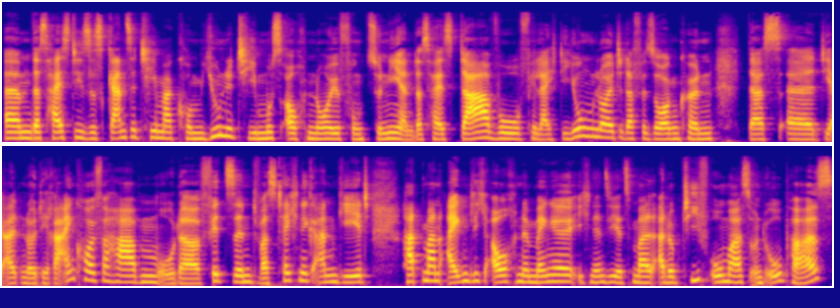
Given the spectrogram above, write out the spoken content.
ähm, das heißt, dieses ganze Thema Community muss auch neu funktionieren. Das heißt, da, wo vielleicht die jungen Leute dafür sorgen können, dass äh, die alten Leute ihre Einkäufe haben oder fit sind, was Technik angeht, hat man eigentlich auch eine Menge, ich nenne sie jetzt mal Adoptiv-Omas und Opas,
